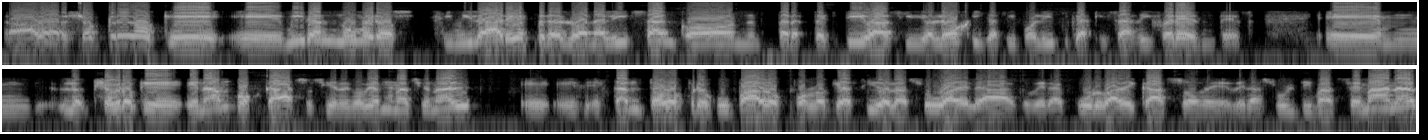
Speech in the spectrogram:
A ver, yo creo que eh, miran números similares, pero lo analizan con perspectivas ideológicas y políticas quizás diferentes. Eh, yo creo que en ambos casos y en el gobierno nacional eh, están todos preocupados por lo que ha sido la suba de la, de la curva de casos de, de las últimas semanas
